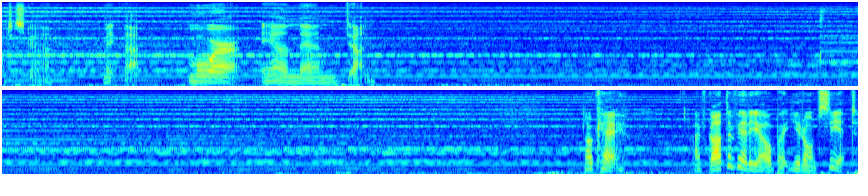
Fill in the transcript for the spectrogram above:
I'm just gonna make that more and then done. Okay, I've got the video, but you don't see it.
